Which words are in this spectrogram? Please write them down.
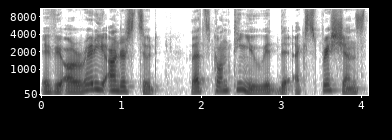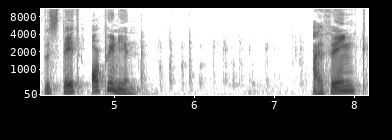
if you already understood, let's continue with the expressions to state opinion. I think,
